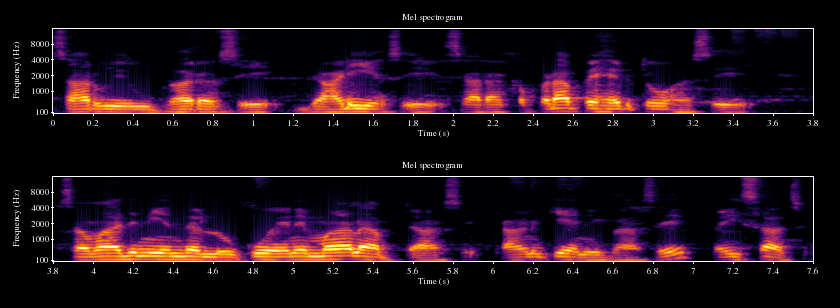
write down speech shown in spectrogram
સારું એવું ઘર હશે, ગાડી હશે, સારા કપડાં પહેરતો હશે, સમાજની અંદર લોકો એને માન આપતા હશે, કારણ કે એની પાસે પૈસા છે.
